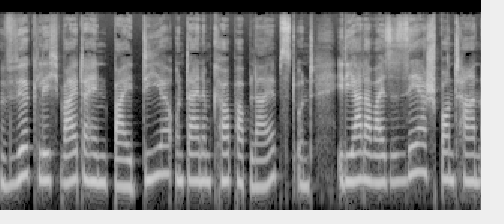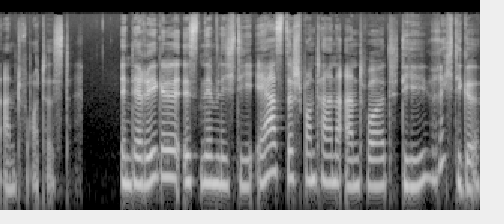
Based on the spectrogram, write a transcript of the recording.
wirklich weiterhin bei dir und deinem Körper bleibst und idealerweise sehr spontan antwortest. In der Regel ist nämlich die erste spontane Antwort die richtige.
